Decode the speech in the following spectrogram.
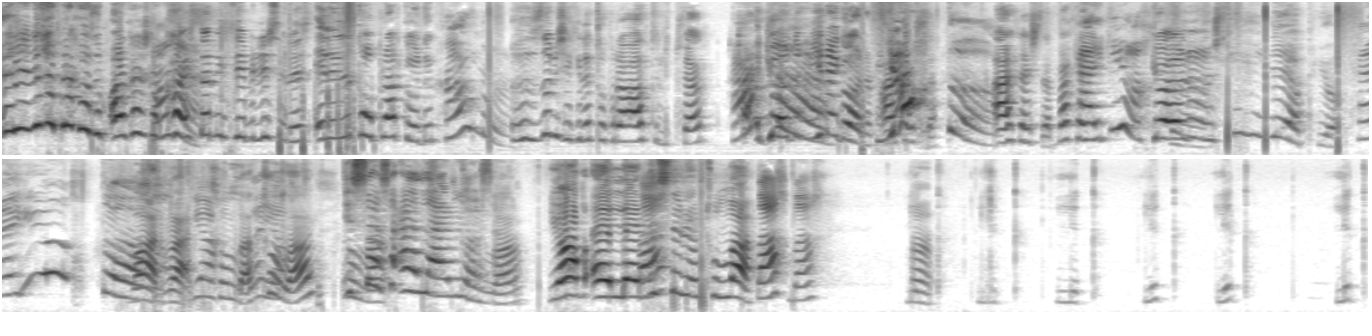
Elinde toprak gördüm. Arkadaşlar Tamam. karşıdan izleyebilirsiniz. Elinde toprak gördüm. Ha mı? Hızlı bir şekilde toprağa at lütfen. Ha. Ha, gördüm yine gördüm arkadaşlar. Yoktu. Arkadaşlar bakın Helgi yoktu. gördüğünüz gibi hile yapıyor. Helgi yoktu. Var var. Yoktu, Tulla tulla. Tulla. İstersen ellerini göster. Yok ellerini Bak. istemiyorum tulla. Bak bak. Ha. Lık lık lık lık lık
